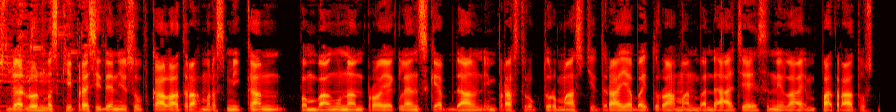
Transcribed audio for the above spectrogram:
Sudarlun meski Presiden Yusuf Kala telah meresmikan pembangunan proyek landscape dan infrastruktur Masjid Raya Baitur Rahman Banda Aceh senilai 480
